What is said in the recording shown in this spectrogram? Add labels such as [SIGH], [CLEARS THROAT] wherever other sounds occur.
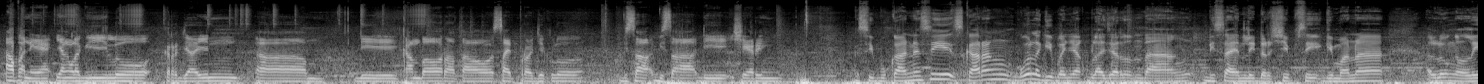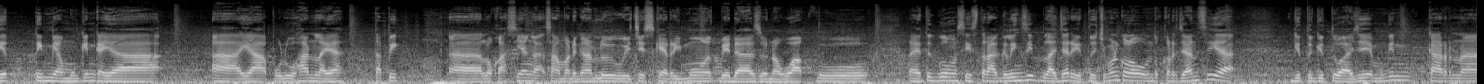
apa nih ya yang lagi lo kerjain em, di kantor atau side project lo bisa bisa di sharing Kesibukannya sih sekarang gue lagi banyak belajar tentang desain leadership sih. Gimana lu ngelit tim yang mungkin kayak ah, ya puluhan lah ya. Tapi ah, lokasinya nggak sama dengan lu, which is kayak remote, beda zona waktu. Nah itu gue masih struggling sih belajar itu. Cuman kalau untuk kerjaan sih ya gitu-gitu aja ya mungkin karena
